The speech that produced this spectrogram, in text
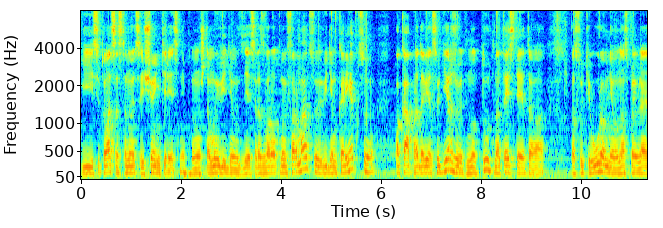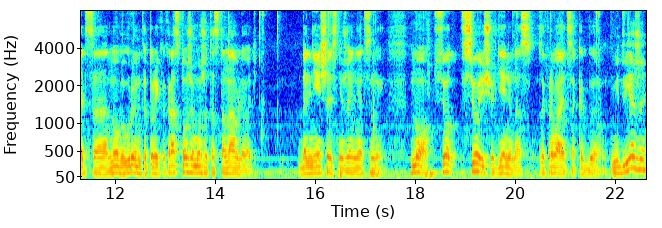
и ситуация становится еще интереснее, потому что мы видим здесь разворотную формацию, видим коррекцию, пока продавец удерживает, но тут на тесте этого по сути уровня у нас появляется новый уровень, который как раз тоже может останавливать дальнейшее снижение цены. Но все, все еще день у нас закрывается как бы медвежий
